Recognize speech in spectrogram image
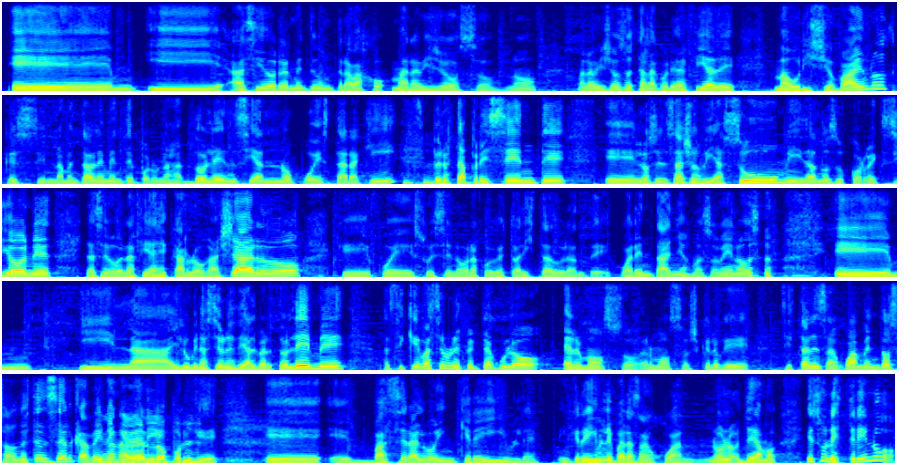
Eh, y ha sido realmente un trabajo maravilloso, ¿no? Maravilloso. Está la coreografía de Mauricio Weinroth, que lamentablemente por una dolencia no puede estar aquí, pero está presente eh, en los ensayos vía Zoom y dando sus correcciones. Las escenografías de Carlos Gallardo, que fue su escenógrafo y vestuarista durante 40 años más o menos. Em, y las iluminaciones de Alberto Leme. Así que va a ser un espectáculo hermoso, hermoso. Yo creo que si están en San Juan, Mendoza, donde estén cerca, vengan a verlo porque eh, eh, va a ser algo increíble, increíble para San Juan. No lo, digamos, es un estreno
